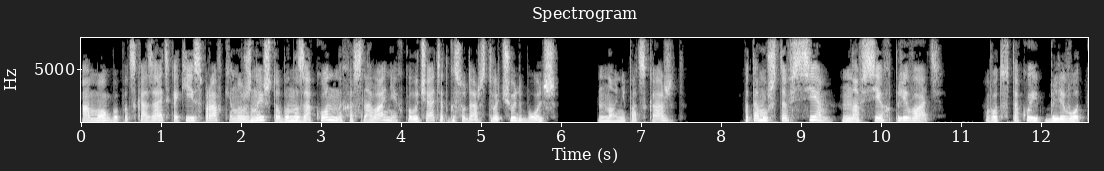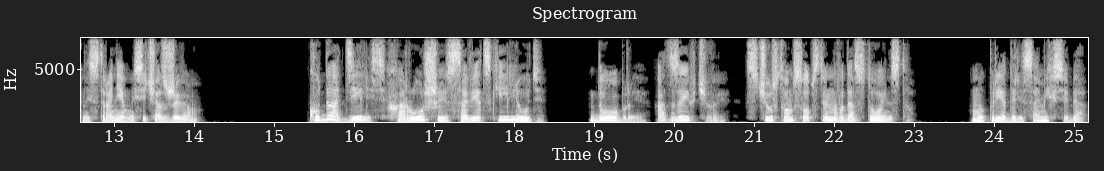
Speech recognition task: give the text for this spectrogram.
а мог бы подсказать, какие справки нужны, чтобы на законных основаниях получать от государства чуть больше. Но не подскажет. Потому что всем на всех плевать. Вот в такой блевотной стране мы сейчас живем. Куда делись хорошие советские люди? Добрые, отзывчивые, с чувством собственного достоинства. Мы предали самих себя.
